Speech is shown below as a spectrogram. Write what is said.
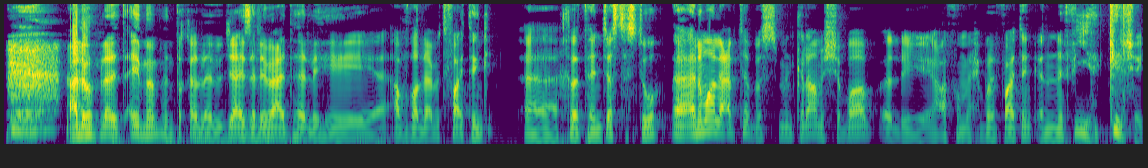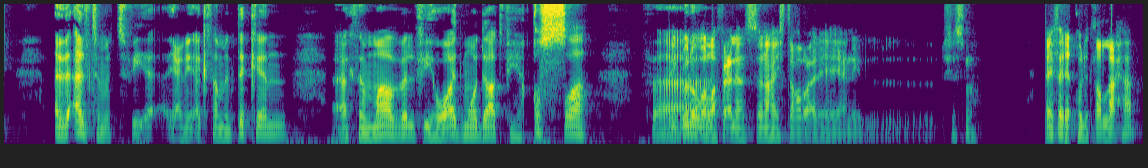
على بلانت ايمن ننتقل للجائزة اللي بعدها اللي هي أفضل لعبة fighting آه خذتها Injustice 2 آه أنا ما لعبتها بس من كلام الشباب اللي اعرفهم يحبون ال fighting إن فيه كل شيء. the ultimate في يعني أكثر من Tekken أكثر من مارفل فيه وايد mode ات فيه قصة. ف... يقولوا والله فعلا السنة هاي اشتغلوا عليها يعني شو اسمه؟ أي فريق هو اللي طلعها؟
